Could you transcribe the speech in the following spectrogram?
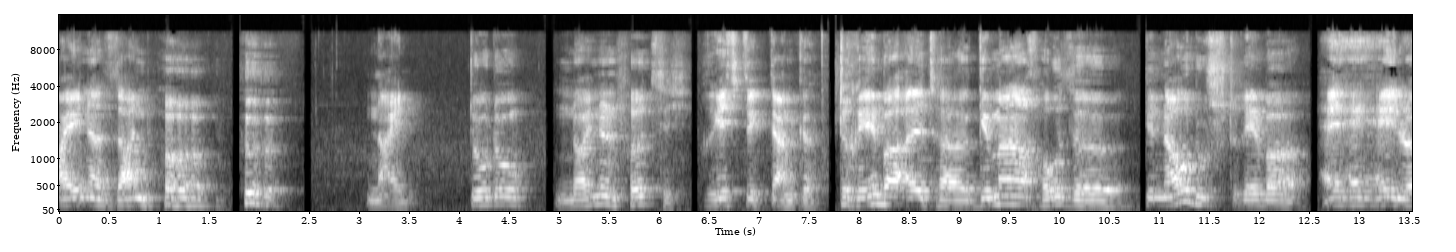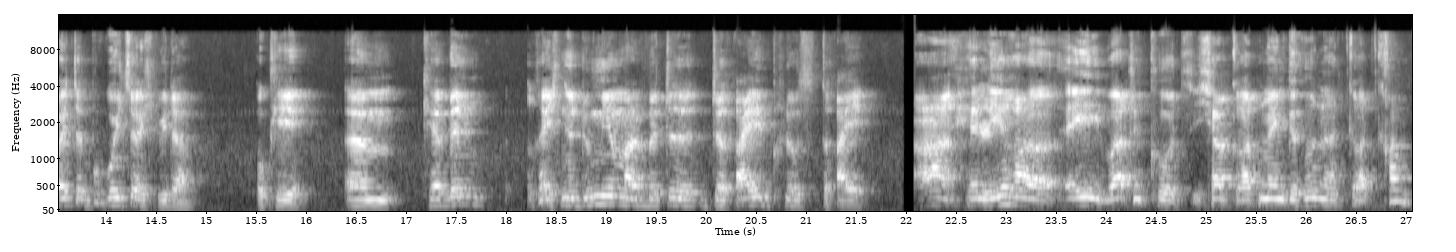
feiner Sand. Nein. Dodo 49. Richtig, danke. Streber, Alter, geh mal nach Hause. Genau, du Streber. Hey, hey, hey, Leute, beruhigt euch wieder. Okay, ähm, Kevin, rechne du mir mal bitte 3 plus 3. Ah, Herr Lehrer, ey, warte kurz. Ich hab grad, mein Gehirn hat grad krank.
